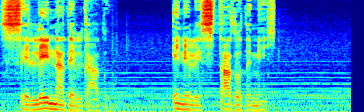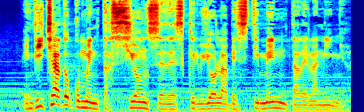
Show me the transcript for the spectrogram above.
Selena Delgado en el Estado de México. En dicha documentación se describió la vestimenta de la niña,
